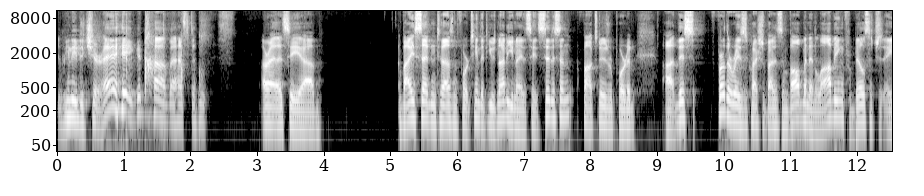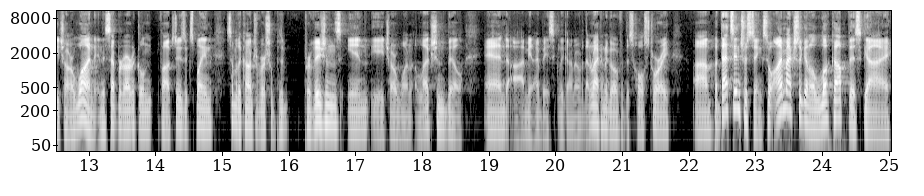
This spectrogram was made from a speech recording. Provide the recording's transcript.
We need to cheer. Hey, good job, Aston. All right, let's see. Um, Vice said in 2014 that he was not a United States citizen. Fox News reported uh, this further raises questions about his involvement in lobbying for bills such as H.R. 1. In a separate article, Fox News explained some of the controversial p- provisions in the H.R. 1 election bill. And uh, I mean, I've basically gone over that. I'm not going to go over this whole story, um, but that's interesting. So I'm actually going to look up this guy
